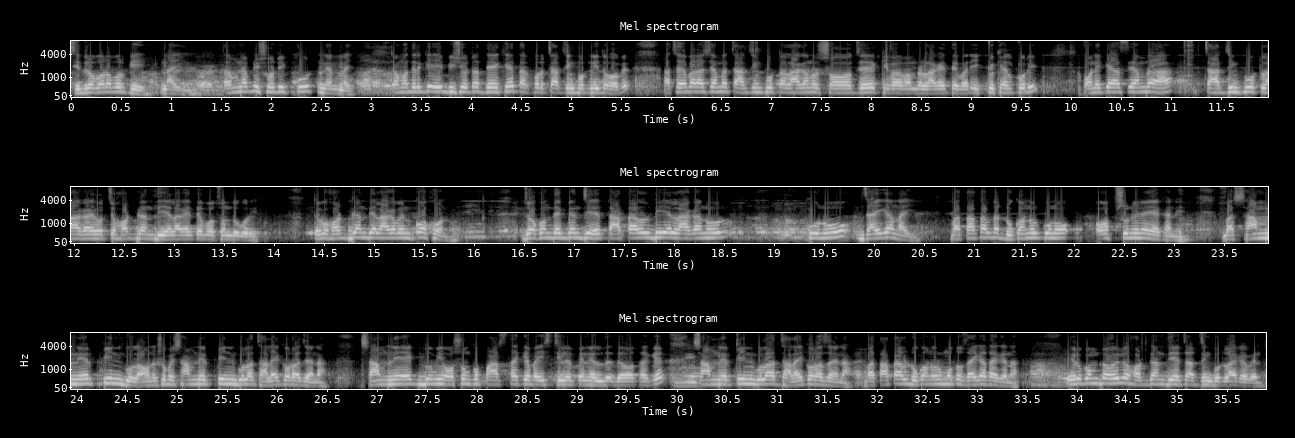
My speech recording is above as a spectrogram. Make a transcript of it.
ছিদ্র বরাবর কি? নাই। তার মানে আপনি সঠিক পোর্ট নেন নাই। তো আমাদেরকে এই বিষয়টা দেখে তারপরে চার্জিং পোর্ট নিতে হবে। আচ্ছা এবার আসি আমরা চার্জিং পোর্টটা লাগানোর সহজে কীভাবে আমরা লাগাইতে পারি, একটু খেয়াল করি। অনেকে আছে আমরা চার্জিং পোর্ট লাগাই হচ্ছে হট গান দিয়ে লাগাইতে পছন্দ করি। তবে হট গান দিয়ে লাগাবেন কখন? যখন দেখবেন যে তাতাল দিয়ে লাগানোর কোনো জায়গা নাই। বা তাতালটা ঢুকানোর কোনো অপশনই নাই এখানে। বা সামনের পিনগুলা অনেক সময় সামনের পিনগুলা ঝালাই করা যায় না। সামনে একদমই অসংখ্য পার্টস থাকে বা স্টিলের প্যানেল দেওয়া থাকে। সামনের পিনগুলা ঝালাই করা যায় না বা তাতাল ঢুকানোর মতো জায়গা থাকে না। এরকমটা হইলে হটগান দিয়ে চার্জিং পোর্ট লাগাবেন।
